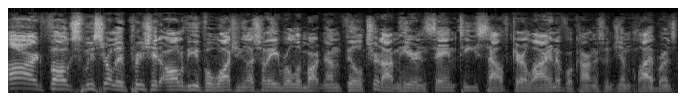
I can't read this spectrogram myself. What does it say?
All right, folks, we certainly appreciate all of you for watching us today, Roland Martin Unfiltered. I'm here in Santee, South Carolina for Congressman Jim Clyburn's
